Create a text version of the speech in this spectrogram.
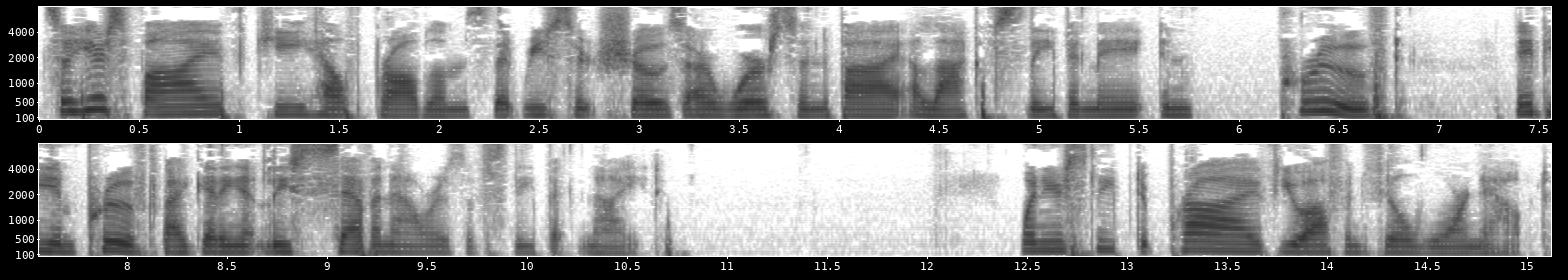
So here's five key health problems that research shows are worsened by a lack of sleep and may improved, may be improved by getting at least seven hours of sleep at night. When you're sleep deprived, you often feel worn out,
